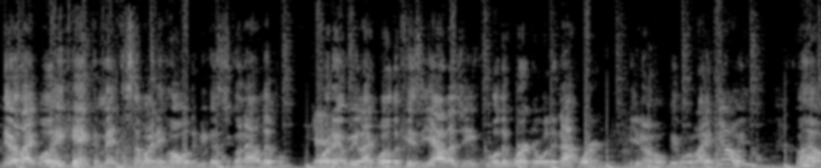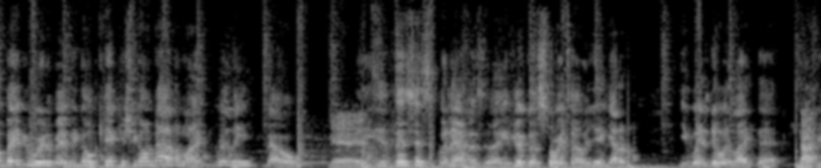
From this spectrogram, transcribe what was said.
They're like, well, he can't commit to somebody wholly because he's gonna outlive them. Yeah. Or they'll be like, well, the physiology, will it work or will it not work? You know, people are like, yo, he's gonna have a baby with her. The baby gonna kick and she gonna die. And I'm like, really? No. Yeah. That's just bananas. Like if you're a good storyteller, you ain't gotta you wouldn't do it like that. Not- if you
